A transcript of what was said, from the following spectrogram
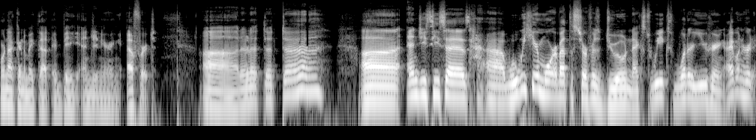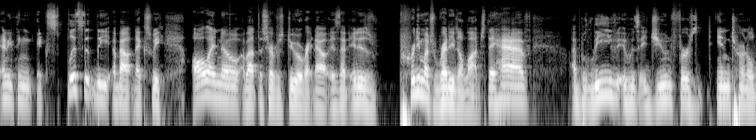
We're not going to make that a big engineering effort. Uh, da, da, da, uh, NGC says, uh, Will we hear more about the Surface Duo next week? What are you hearing? I haven't heard anything explicitly about next week. All I know about the Surface Duo right now is that it is pretty much ready to launch. They have, I believe it was a June 1st internal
